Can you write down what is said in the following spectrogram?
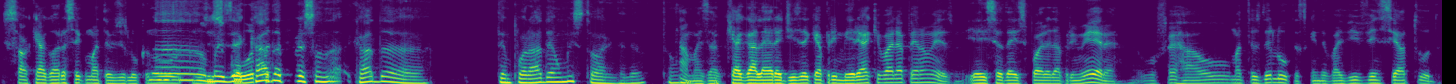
Só que agora eu sei que o Matheus de Lucas Não, nos mas é escuta. cada personagem, cada temporada é uma história, entendeu? Então, Ah, mas o que a galera diz é que a primeira é a que vale a pena mesmo. E aí, se eu der spoiler da primeira, eu vou ferrar o Matheus De Lucas, que ainda vai vivenciar tudo.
